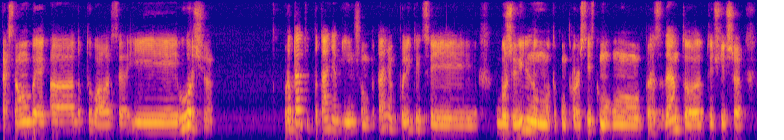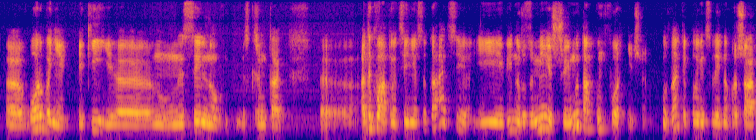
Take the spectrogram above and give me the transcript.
Так само би адаптувалася і Угорщина. Проте тут питання в іншому питання в політиці божевільному такому проросійському президенту, точніше е, в Орбані, який е, ну не сильно скажімо так, е, адекватно оцінює ситуацію, і він розуміє, що йому так комфортніше. Ну знаєте, коли він сидить на грошах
